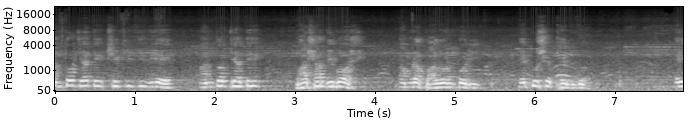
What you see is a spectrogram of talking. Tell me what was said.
আন্তর্জাতিক স্বীকৃতি দিয়ে আন্তর্জাতিক ভাষা দিবস আমরা পালন করি একুশে ফেব্রুয়ারি। এই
